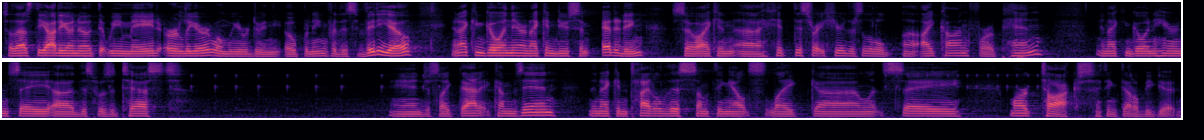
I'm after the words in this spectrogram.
So that's the audio note that we made earlier when we were doing the opening for this video. And I can go in there and I can do some editing. So I can uh, hit this right here. There's a little uh, icon for a pen. And I can go in here and say, uh, this was a test. And just like that, it comes in. Then I can title this something else like, uh, let's say, Mark Talks. I think that'll be good.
